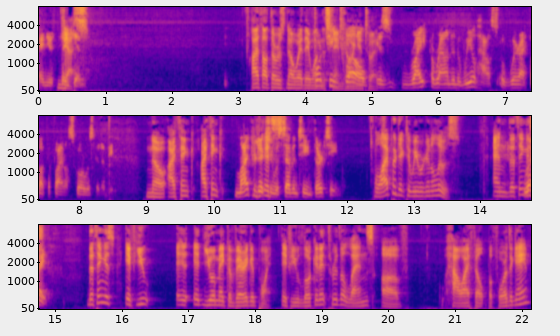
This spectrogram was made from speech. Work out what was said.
and you're thinking. Yes. I thought there was no way they won this game going into it. is right around in the wheelhouse of where I thought the final score was going to be. no, I think I think My prediction was 17-13. Well, I predicted we were going to lose, and the thing Right. is, the thing is, if you it, it, you make a very good point. If you look at it through the lens of how I felt before the game,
